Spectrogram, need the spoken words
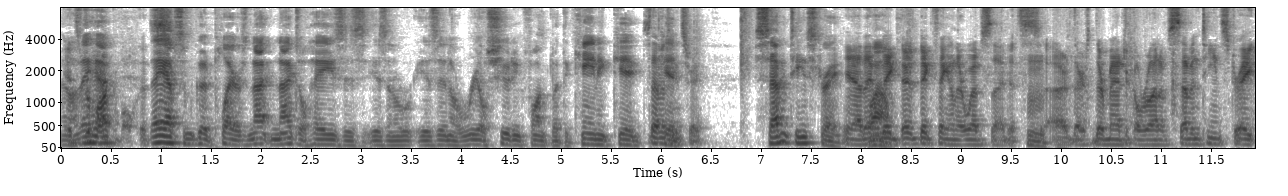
No, it's they remarkable. Have, It's they have some good players. Ni- Nigel Hayes is is in a, is in a real shooting funk, but the Koenig kid, seventeen kid straight. 17 straight. Yeah, they wow. have a big, big thing on their website. It's Hmm. uh, their their magical run of 17 straight.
